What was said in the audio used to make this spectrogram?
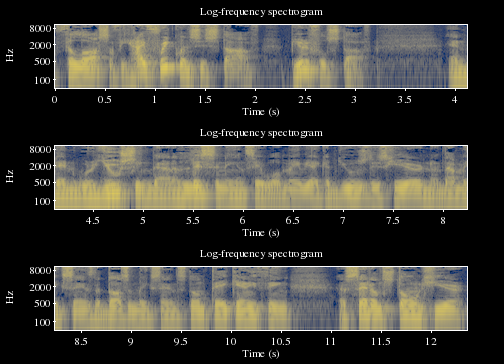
philosophy, high frequency stuff, beautiful stuff. And then we're using that and listening and say, well, maybe I could use this here, and that makes sense, that doesn't make sense. Don't take anything as set on stone here.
